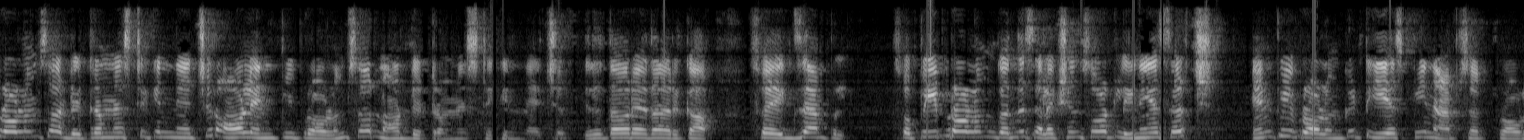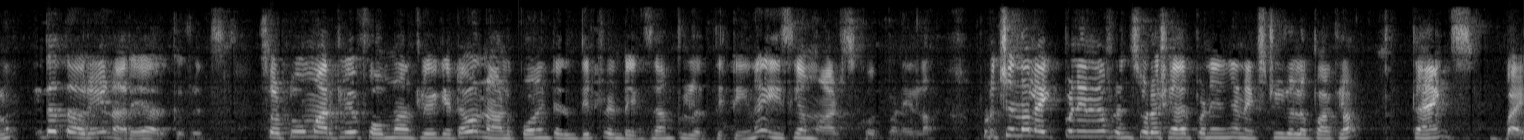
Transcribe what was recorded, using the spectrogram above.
problems are deterministic in nature all NP problems are not deterministic in nature இது தவிர எதாவது இருக்கா ஸோ எக்ஸாம்பிள் ஸோ பி ப்ராப்ளம்க்கு வந்து selection sort linear search NP ப்ராப்ளம்க்கு டிஎஸ்பி நாப்சாக் ப்ராப்ளம் இதை தவிரையும் நிறையா இருக்குது ஃப்ரெண்ட்ஸ் ஸோ டூ மார்க்லேயோ ஃபோர் மார்க்லேயோ கேட்டால் ஒரு நாலு பாயிண்ட் எழுதிட்டு ரெண்டு எக்ஸாம்பிள் எழுதிட்டிங்கன்னா ஈஸியாக மார்க் ஸ்கோர் பண்ணிடலாம். பிடிச்சிருந்தா லைக் பண்ணிடுங்க ஃப்ரெண்ட்ஸோட ஷேர் பண்ணிடுங்க. நெக்ஸ்ட் வீடியோவில் பார்க்கலாம். தேங்க்ஸ் பை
